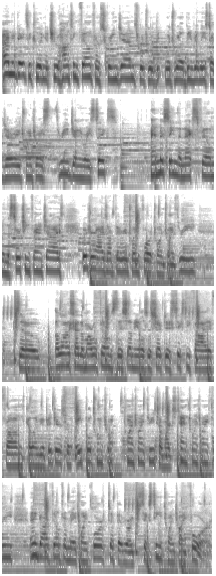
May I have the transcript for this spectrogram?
Our new dates including a true haunting film from Screen Gems, which will be, which will be released on January 2023, January 6th. And missing the next film in the Searching franchise, which arrives on February 24, 2023. So, alongside the Marvel films, the Sony also shifted 65 from Columbia Pictures from April 2023 to March 10, 2023, and Garfield from May 24th to February 16, 2024.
